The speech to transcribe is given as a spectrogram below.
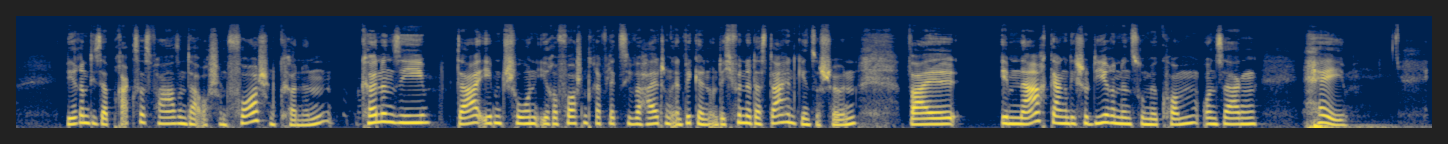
während dieser Praxisphasen da auch schon forschen können, können sie da eben schon ihre forschend reflexive Haltung entwickeln. Und ich finde das dahingehend so schön, weil im Nachgang die Studierenden zu mir kommen und sagen, hey,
